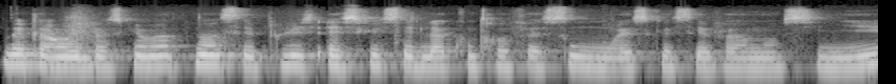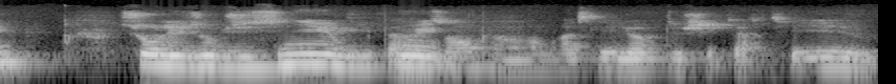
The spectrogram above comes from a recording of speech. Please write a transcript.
D'accord, oui, parce que maintenant c'est plus. Est-ce que c'est de la contrefaçon ou est-ce que c'est vraiment signé? Sur les objets signés, oui, par exemple, un bracelet Love de chez Cartier. Euh,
